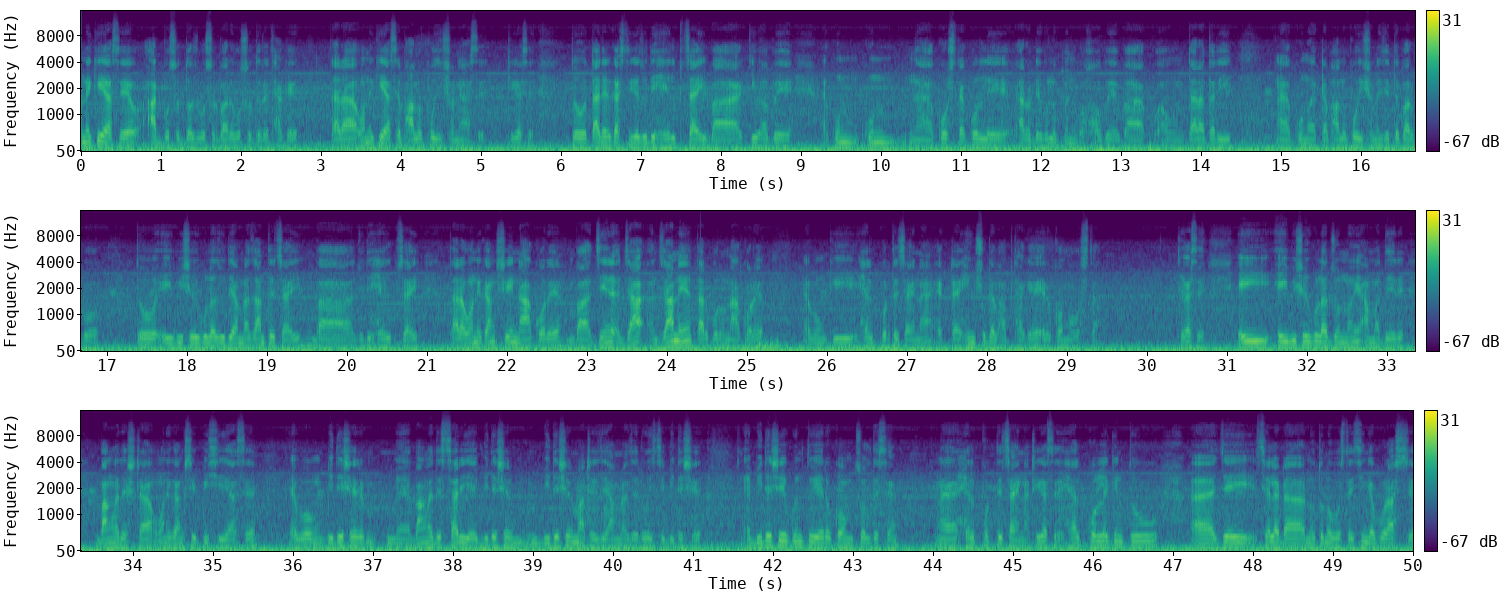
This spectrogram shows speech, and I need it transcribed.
অনেকেই আছে, আট বছর, দশ বছর, বারো বছর ধরে থাকে। তারা অনেকেই আছে ভালো পজিশনে আছে, ঠিক আছে? তো তাদের কাছ থেকে যদি হেল্প চাই বা কীভাবে, কোন কোন কোর্সটা করলে আরও ডেভেলপমেন্ট হবে বা তাড়াতাড়ি কোনো একটা ভালো পজিশনে যেতে পারব? তো এই বিষয়গুলো যদি আমরা জানতে চাই বা যদি হেল্প চাই, তারা অনেকাংশেই না করে বা জানে তারপরও না করে এবং কি হেল্প করতে চায় না, একটা হিংসুটে ভাব থাকে, এরকম অবস্থা। ঠিক আছে? এই এই বিষয়গুলোর জন্যই আমাদের বাংলাদেশটা অনেকাংশে পিছিয়ে আছে এবং বিদেশের বাংলাদেশ ছাড়িয়ে বিদেশের বিদেশের মাঠে যে আমরা যে রয়েছি বিদেশে, বিদেশেও কিন্তু এরকম চলতেছে হেল্প করতে চায় না, ঠিক আছে? হেল্প করলে কিন্তু যেই ছেলেটা নতুন অবস্থায় সিঙ্গাপুর আসছে,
